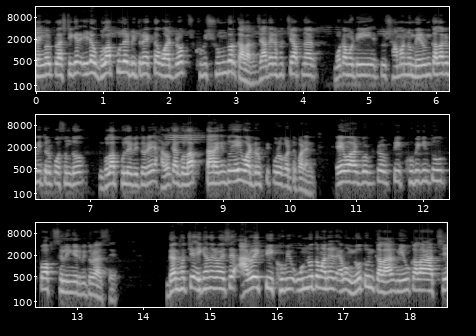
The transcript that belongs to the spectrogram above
বেঙ্গল প্লাস্টিকের এটা গোলাপ ফুলের ভিতরে একটা ওয়ার্ড্রপ খুবই সুন্দর কালার যাদের হচ্ছে আপনার মোটামুটি একটু সামান্য মেরুন কালারের ভিতরে পছন্দ, গোলাপ ফুলের ভিতরে হালকা গোলাপ, তারা কিন্তু এই ওয়ার্ড্রপটি পুরো করতে পারেন। এই ওয়ার্ড্রপটি খুবই কিন্তু টপ সেলিং এর ভিতরে আছে। দেন হচ্ছে এখানে রয়েছে আরও একটি খুবই উন্নত মানের এবং নতুন কালার নিউ কালার আছে।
